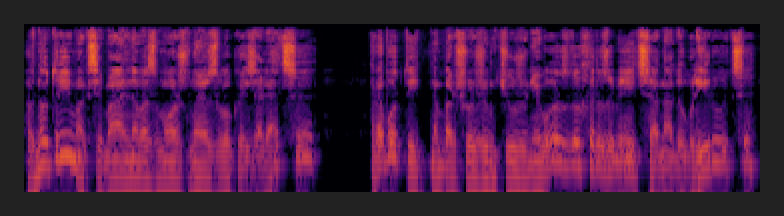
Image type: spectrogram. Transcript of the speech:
Внутри максимально возможная звукоизоляция. Работает на большой жемчужине воздуха, разумеется, она дублируется.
